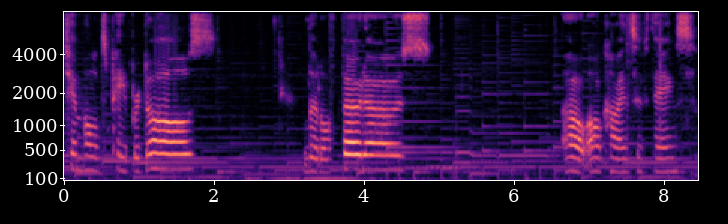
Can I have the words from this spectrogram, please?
Tim Holtz paper dolls, little photos, oh, all kinds of things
